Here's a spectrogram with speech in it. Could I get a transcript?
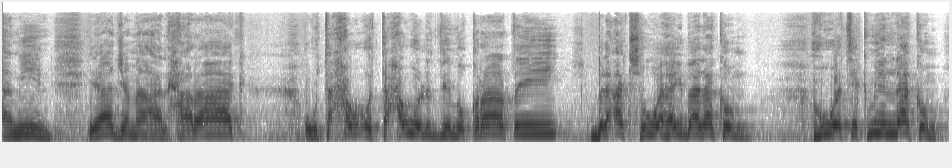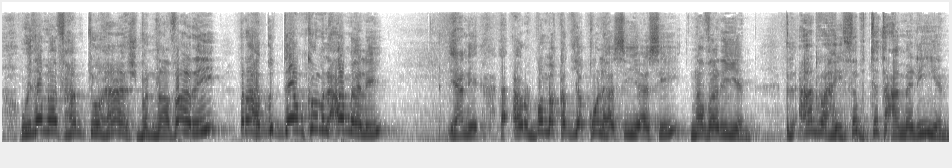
أمين؟ يا جماعة الحراك والتحول الديمقراطي بالعكس هو هيبة لكم هو تكميل لكم. وإذا ما فهمتوهاش بالنظري راه قدامكم العملي. يعني ربما قد يقولها سياسي نظريا. الآن راهي ثبتت عمليا.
